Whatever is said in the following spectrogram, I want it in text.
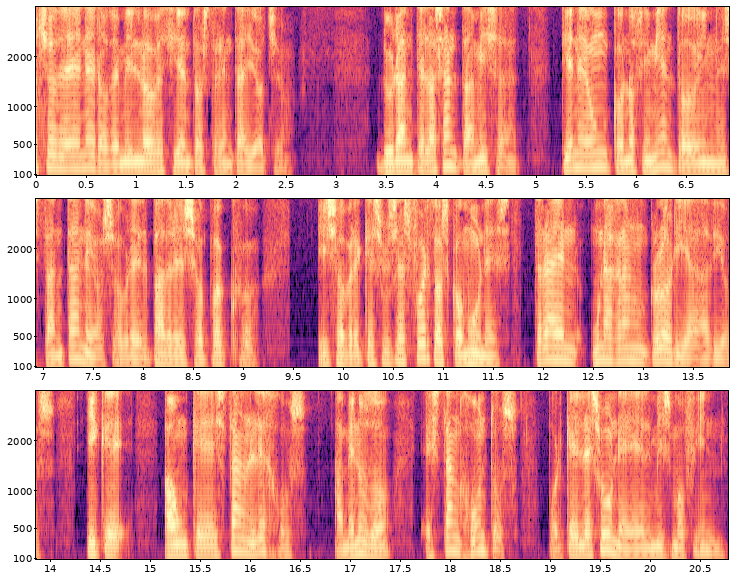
8 de enero de 1938. Durante la Santa Misa tiene un conocimiento instantáneo sobre el Padre Sopocco y sobre que sus esfuerzos comunes traen una gran gloria a Dios y que, aunque están lejos, a menudo están juntos porque les une el mismo fin.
